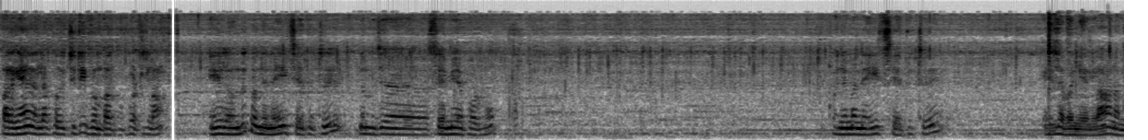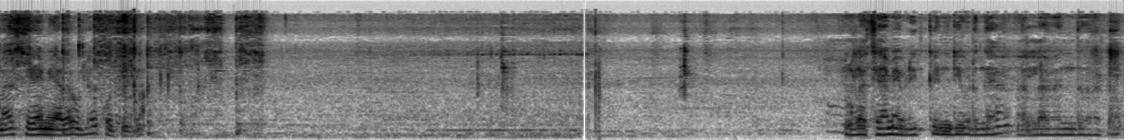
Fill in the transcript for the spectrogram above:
பாருங்க நல்லா கொதிச்சுட்டு இப்போ பருப்பு போட்டுடலாம். இதில் வந்து கொஞ்சம் நெய் சேர்த்துட்டு நம்ம ஜ- சேமியா போடுவோம். கொஞ்சமாக நெய் சேர்த்துட்டு என்ன பண்ணிடலாம்? நம்ம சேமியாவை உள்ளே கொத்திடலாம் நல்லா சேமியா இப்படி கிண்டி விடுங்க. நல்லா வெந்து வரட்டும்.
